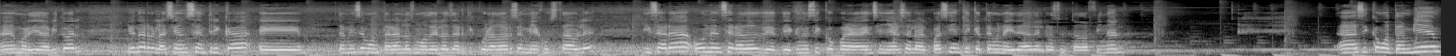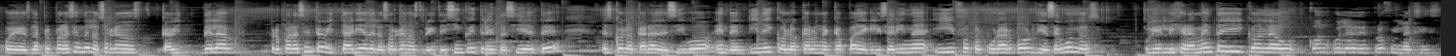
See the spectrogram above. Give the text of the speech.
eh, mordida habitual y una relación céntrica. Eh, también se montarán los modelos de articulador semiajustable y se hará un encerado de diagnóstico para enseñárselo al paciente y que tenga una idea del resultado final. Así como también pues la preparación de los órganos de la Preparación cavitaria de los órganos 35 y 37 es colocar adhesivo en dentina y colocar una capa de glicerina y fotocurar por 10 segundos. Pulir ligeramente y con la con hule de profilaxis.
